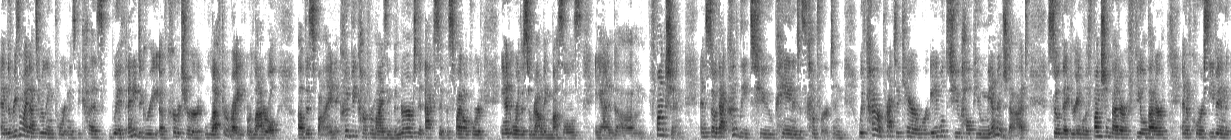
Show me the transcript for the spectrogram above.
And the reason why that's really important is because with any degree of curvature left or right or lateral of the spine, it could be compromising the nerves that exit the spinal cord and or the surrounding muscles and um, function. And so that could lead to pain and discomfort. And with chiropractic care, we're able to help you manage that so that you're able to function better, feel better, and of course, even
